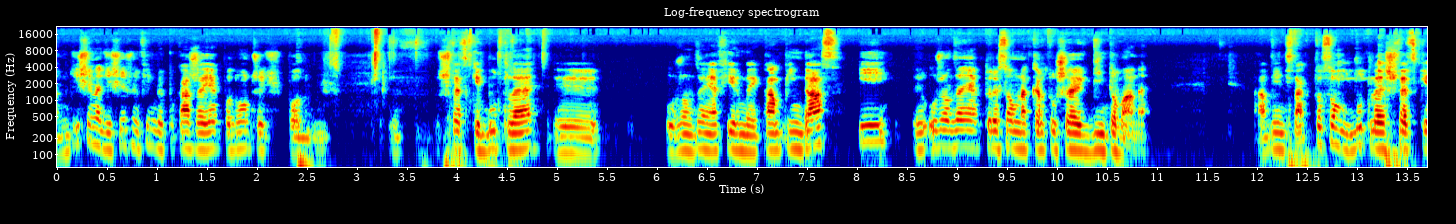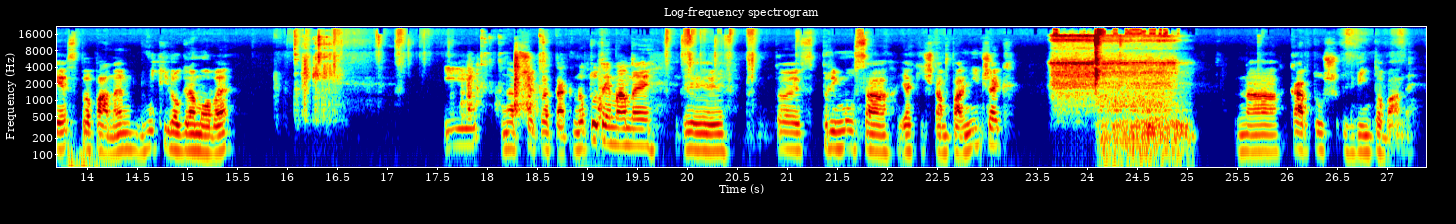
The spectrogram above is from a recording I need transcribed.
Witam. Dzisiaj na dzisiejszym filmie pokażę jak podłączyć pod szwedzkie butle y, urządzenia firmy Camping Gas i y, urządzenia, które są na kartusze gwintowane. A więc tak, to są butle szwedzkie z propanem, 2-kilogramowe. I na przykład tak, no tutaj mamy, y, to jest Primusa jakiś tam palniczek na kartusz gwintowany.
